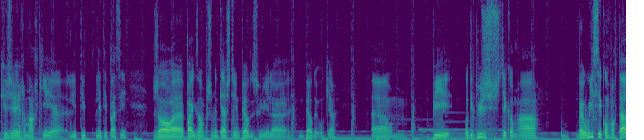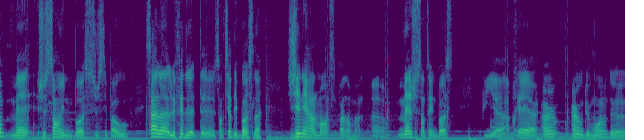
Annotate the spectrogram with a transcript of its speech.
que j'ai remarqué euh, l'été, passé. Genre, euh, par exemple, je m'étais acheté une paire de souliers, là, une paire de Hoka. Euh, puis, au début, j'étais comme, ah, ben oui, c'est confortable, mais je sens une bosse, je sais pas où. Ça, là, le fait de, de sentir des bosses, là, généralement, c'est pas normal. Euh, mais je sentais une bosse. Puis euh, après euh, un, ou deux mois de,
